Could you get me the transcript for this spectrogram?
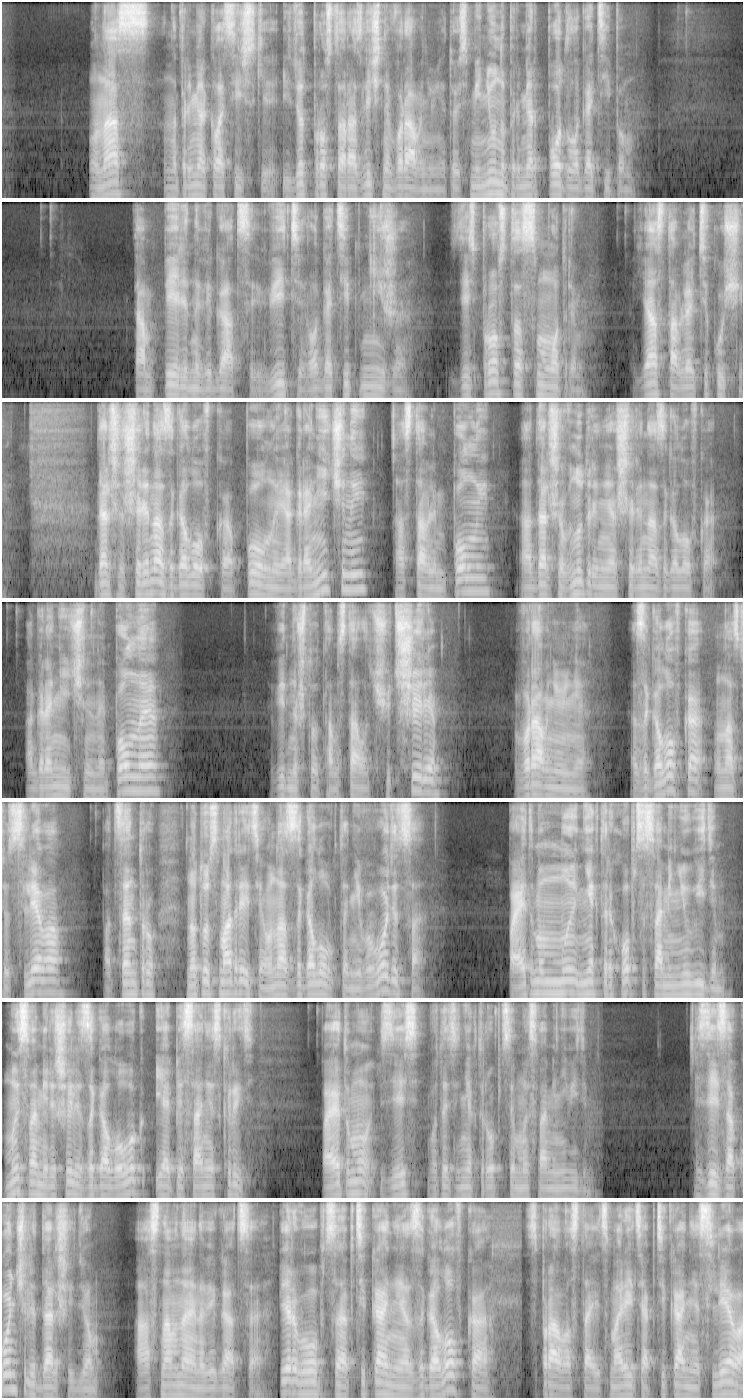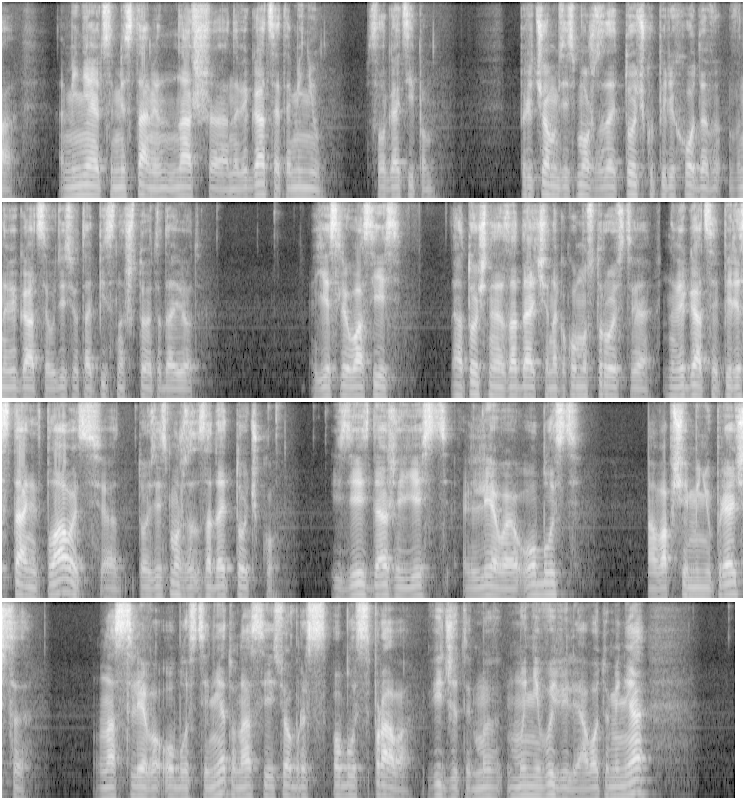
у нас, например, классически, идет просто различное выравнивание, то есть меню, например, под логотипом там перед навигацией. Видите, логотип ниже. Здесь просто смотрим. Я оставляю текущий. Дальше ширина заголовка полный ограниченный. Оставим полный. А дальше внутренняя ширина заголовка ограниченная полная. Видно, что там стало чуть шире. Выравнивание заголовка у нас идет слева по центру. Но тут смотрите, у нас заголовок-то не выводится. Поэтому мы некоторых опций с вами не увидим. Мы с вами решили заголовок и описание скрыть. Поэтому здесь вот эти некоторые опции мы с вами не видим. Здесь закончили, дальше идем. Основная навигация. Первая опция обтекания заголовка. Справа стоит, смотрите, обтекание слева. Меняются местами наша навигация, это меню с логотипом. Причем здесь можно задать точку перехода в навигации. Вот здесь вот описано, что это дает. Если у вас есть Э, точная задача, на каком устройстве навигация перестанет плавать, э, то здесь можно задать точку. И здесь даже есть левая область. А вообще меню прячется. У нас слева области нет, у нас есть область, область справа. Виджеты мы, мы не вывели. А вот у меня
